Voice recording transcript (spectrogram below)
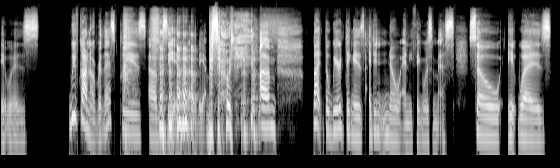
it was. We've gone over this. Please um, see the episode. um, but the weird thing is, I didn't know anything was amiss. So it was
